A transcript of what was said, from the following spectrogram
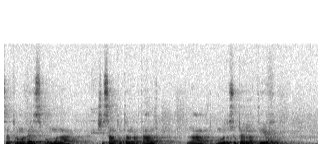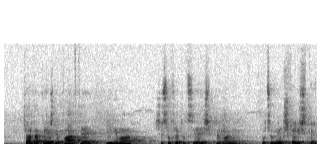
să promovezi comuna și satul tău natal la modul superlativ, chiar dacă ești departe, inima și sufletul ți aici permanent. Mulțumim și felicitări!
